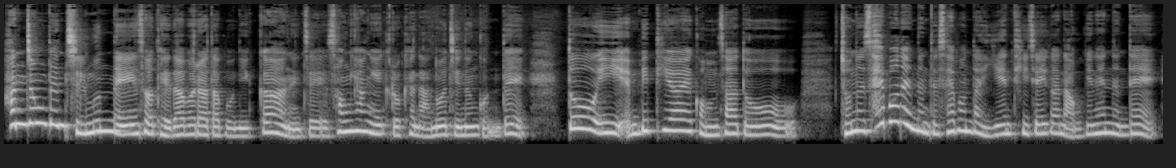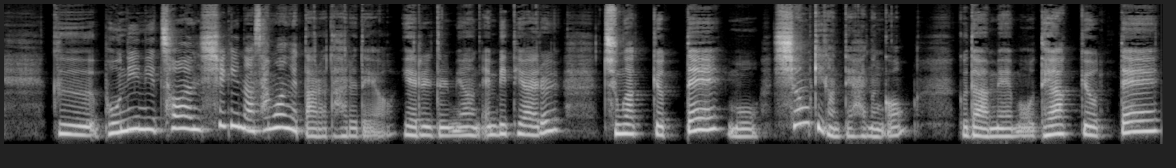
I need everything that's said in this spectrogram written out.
한정된 질문 내에서 대답을 하다 보니까 이제 성향이 그렇게 나눠지는 건데, 또 이 MBTI 검사도 저는 세 번 했는데 세 번 다 ENTJ가 나오긴 했는데, 그 본인이 처한 시기나 상황에 따라 다르대요. 예를 들면 MBTI를 중학교 때 뭐 시험 기간 때 하는 거, 그 다음에 뭐 대학교 때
